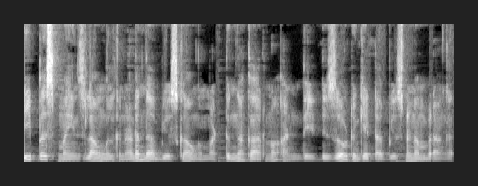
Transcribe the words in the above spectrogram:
டீப்பஸ்ட் மைண்ட்ஸில் அவங்களுக்கு நடந்த அப்யூஸ்க்கு அவங்க மட்டும்தான் காரணம் and they deserve to get அப்யூஸ்னு நம்புகிறாங்க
